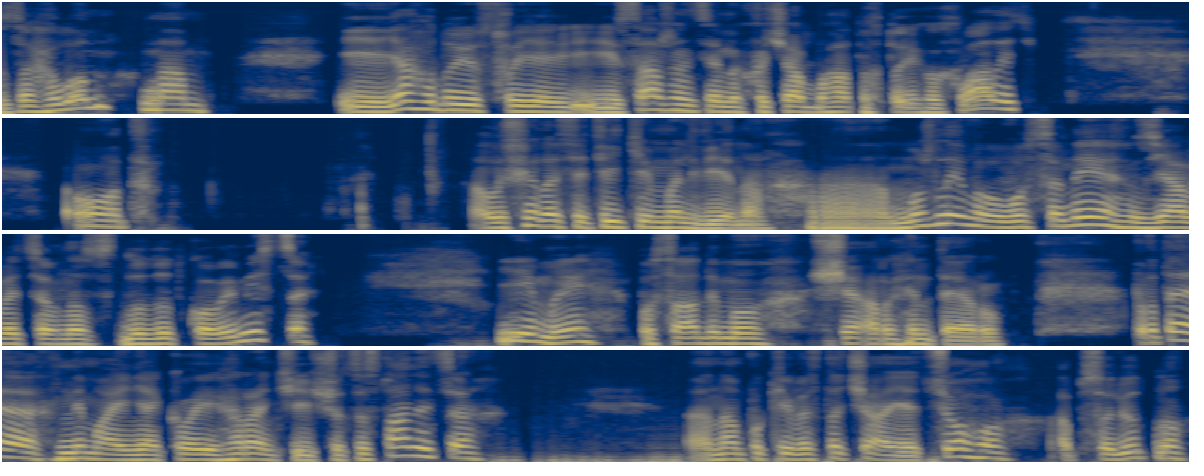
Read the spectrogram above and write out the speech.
загалом нам і ягодою своєю, і саджанцями, хоча багато хто його хвалить. От. Лишилася тільки Мальвіна. Е, Можливо, восени з'явиться в нас додаткове місце, і ми посадимо ще аргентеру. Проте немає ніякої гарантії, що це станеться. Е, Нам поки вистачає цього абсолютно.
